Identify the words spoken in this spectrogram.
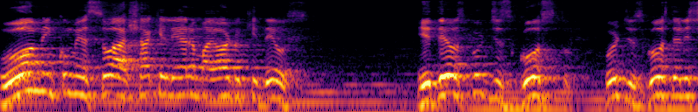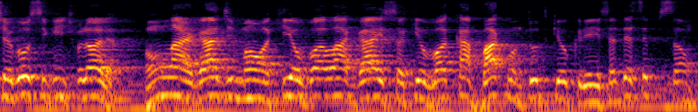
O homem começou a achar que ele era maior do que Deus. E Deus, por desgosto, por desgosto, ele chegou o seguinte: falou: Olha, vamos largar de mão aqui, eu vou alagar isso aqui, eu vou acabar com tudo que eu criei. Isso é decepção.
